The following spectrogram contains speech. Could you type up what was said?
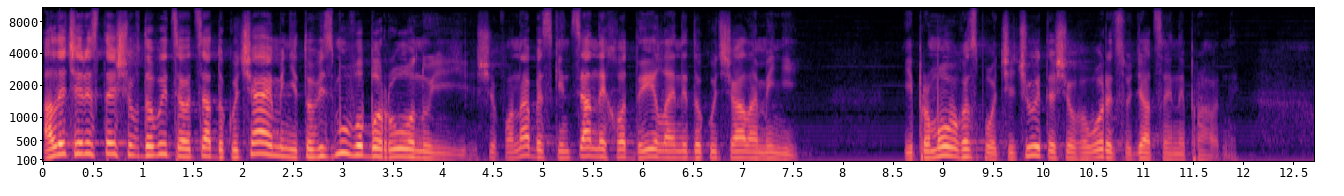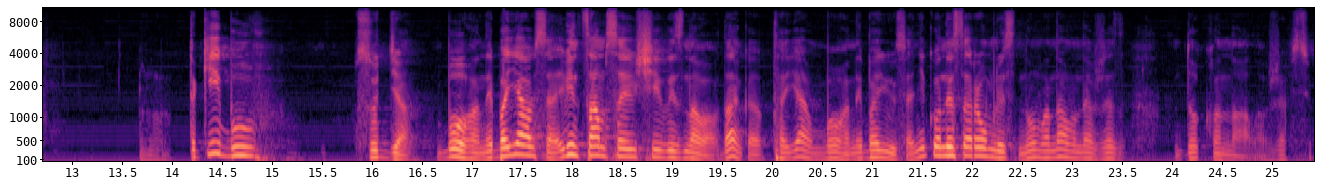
Але через те, що вдовиця оця докучає мені, то візьму в оборону її, щоб вона без кінця не ходила і не докучала мені. І промовив Господь, чи чуєте, що говорить суддя цей неправедний? Такий був суддя. Бога не боявся, і він сам себе ще й визнавав. Да? Він казав, та я Бога не боюся, нікого не соромлюсь, ну вона мене вже доконала, вже все.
